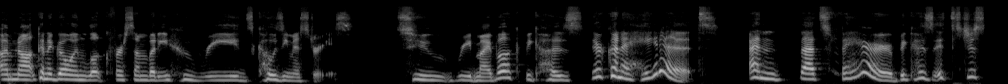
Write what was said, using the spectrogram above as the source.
I'm not going to go and look for somebody who reads cozy mysteries to read my book because they're going to hate it. And that's fair because it's just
